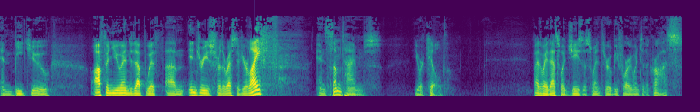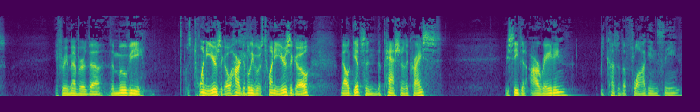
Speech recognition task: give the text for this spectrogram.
and beat you. Often you ended up with um, injuries for the rest of your life, and sometimes you were killed. By the way, that's what Jesus went through before he went to the cross. If you remember the, the movie, was 20 years ago, hard to believe it was 20 years ago, Mel Gibson, The Passion of the Christ received an R rating because of the flogging scene.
